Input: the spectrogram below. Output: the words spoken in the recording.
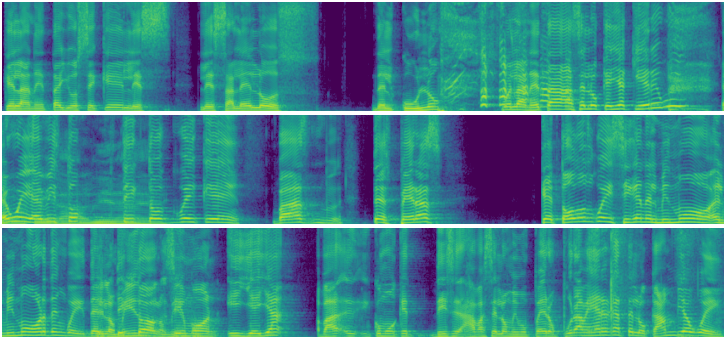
que la neta yo sé que les, les sale los... del culo. Pues la neta hace lo que ella quiere, güey. Eh, güey, he visto TikTok, güey, que vas, te esperas que todos, güey, siguen el mismo, el mismo orden, güey, del Sí, lo mismo, TikTok, mismo. Simón. Y ella va, como que dice, ah, va a ser lo mismo, pero pura verga te lo cambia, güey.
